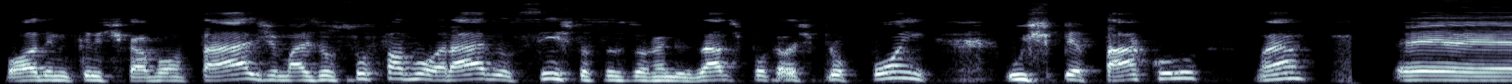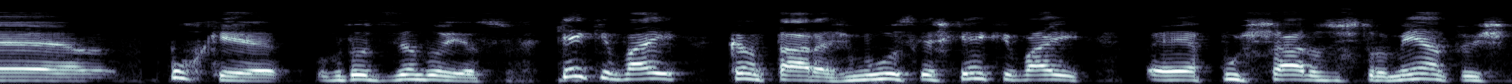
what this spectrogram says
Podem me criticar à vontade, mas eu sou favorável sim às torcidas organizadas, porque elas propõem o espetáculo, né? É... Por quê? Eu estou dizendo isso. Quem é que vai cantar as músicas? Quem é que vai é, puxar os instrumentos,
